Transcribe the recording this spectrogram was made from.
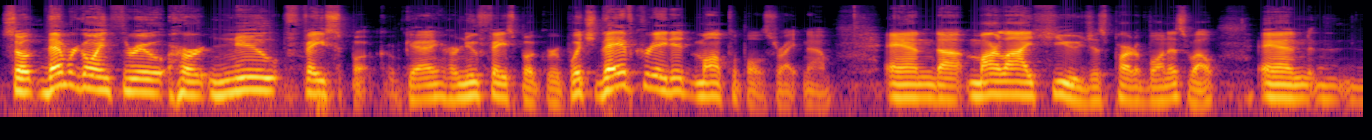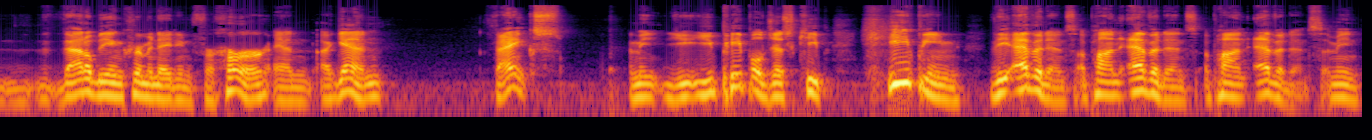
So then we're going through her new Facebook, okay? Her new Facebook group, which they have created multiples right now. And uh, Marli Huge is part of one as well. And that'll be incriminating for her. And again, thanks. I mean, you, you people just keep heaping the evidence upon evidence upon evidence. I mean,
